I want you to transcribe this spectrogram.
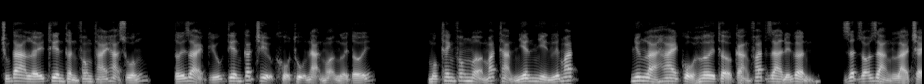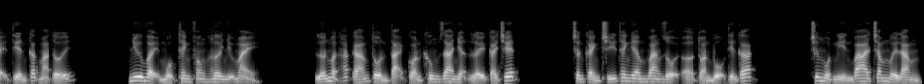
Chúng ta lấy thiên thần phong thái hạ xuống, tới giải cứu tiên các chịu khổ thụ nạn mọi người tới. Một thanh phong mở mắt thản nhiên nhìn liếc mắt, nhưng là hai cổ hơi thở càng phát ra đến gần rất rõ ràng là chạy tiên các mà tới như vậy một thanh phong hơi nhũ mày lớn mật hắc ám tồn tại còn không ra nhận lấy cái chết chân cảnh trí thanh âm vang dội ở toàn bộ tiên các Chương 1315,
